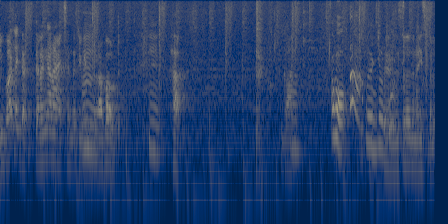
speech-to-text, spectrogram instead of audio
You got like that Telangana accent that you can rub out gone చూడు. నైస్ ఫెలో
